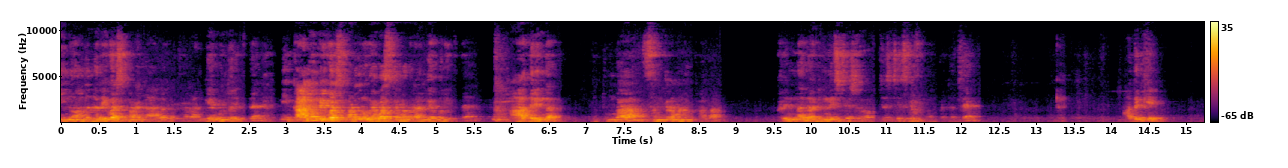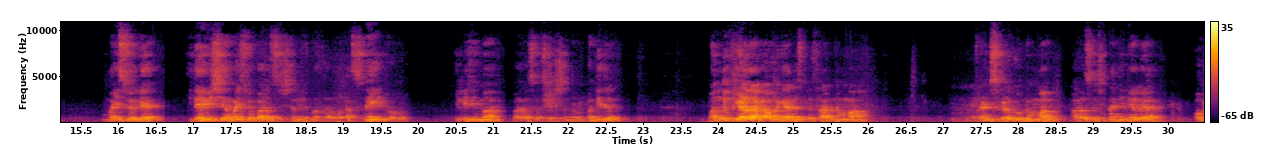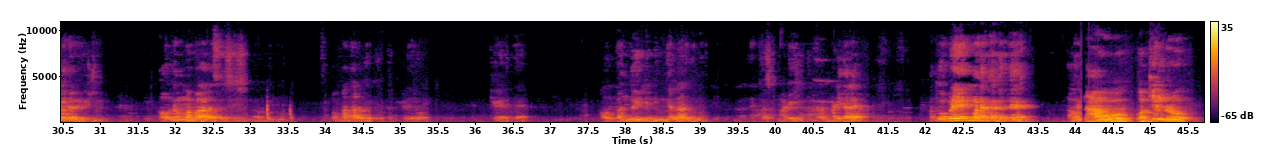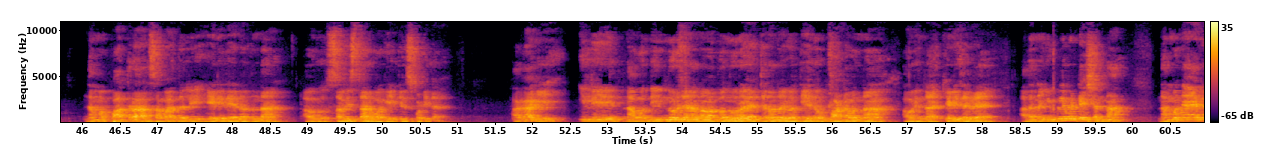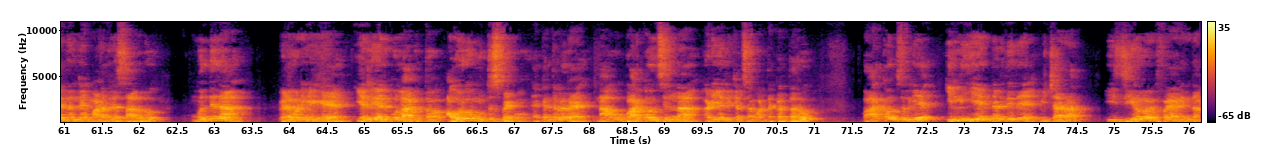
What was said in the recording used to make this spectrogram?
ಇನ್ನು ಅದನ್ನು ರಿವರ್ಸ್ ಮಾಡೋಕ್ಕೆ ಆಗಲ್ಲ ಸರ್. ಹಂಗೆ ಮುಂದುವರಿಯುತ್ತೆ. ಈ ಕಾನೂನು ರಿವರ್ಸ್ ಮಾಡಿದ್ರು ವ್ಯವಸ್ಥೆ ಮಾತ್ರ ಹಂಗೆ ಬರೀರುತ್ತೆ ಆದ್ರಿಂದ ತುಂಬ ಸಂಕ್ರಮಣ ಕಾಲ ಕ್ರಿಮಿನಲ್ ಅಡ್ಮಿನಿಸ್ಟ್ರೇಷನ್ ಆಫ್ ಜಸ್ಟಿಸ್ ಅದಕ್ಕೆ ಮೈಸೂರಿಗೆ ಇದೇ ವಿಷಯ ಮೈಸೂರು ಬಾರ್ ಅಸೋಸಿಯೇಷನ್ ಮಾತಾಡುವಾಗ ಸ್ನೇಹಿತರು ಇಲ್ಲಿ ನಿಮ್ಮ ಬಾರ್ ಅಸೋಸಿಯೇಷನ್ ಅವರು ಬಂದಿದ್ರು. ಬಂದು ಕೇಳಿದಾಗ ಅವರಿಗೆ ಅನಿಸ್ತು ಸರ್, ನಮ್ಮ ಫ್ರೆಂಡ್ಸ್ಗಳಿಗೂ ನಮ್ಮ ಬಾರ್ ಅಸೋಸಿಯೇಷನ್ ನಾನು ಇನ್ನೆಲ್ಲ ಹೋಗೋದಿಲ್ಲ ಇಷ್ಟು ಅವ್ರು ನಮ್ಮ ಬಾರ್ ಅಸೋಸಿಯೇಷನ್ ಅವ್ರಿಗೂ ಸ್ವಲ್ಪ ಮಾತಾಡಬೇಕು ಅಂತ ಕೇಳಿದ್ರು. ಕೇಳಿದೆ. ಅವ್ರು ಬಂದು ಇಲ್ಲಿ ನಿಮ್ಗೆಲ್ಲರಿಗೂ ರಿಕ್ವೆಸ್ಟ್ ಮಾಡಿ ಮಾಡಿದ್ದಾರೆ. ಮತ್ತು ಒಬ್ಬರೇ ಏನು ಮಾಡೋಕ್ಕಾಗುತ್ತೆ? ನಾವು ವಕೀಲರು ನಮ್ಮ ಪಾತ್ರ ಸಮಾಜದಲ್ಲಿ ಏನಿದೆ ಅನ್ನೋದನ್ನ ಅವರು ಸವಿಸ್ತಾರವಾಗಿ ತಿಳಿಸ್ಕೊಟ್ಟಿದ್ದಾರೆ. ಹಾಗಾಗಿ ಇಲ್ಲಿ ನಾವು ಒಂದು ಇನ್ನೂರು ಜನನೋ ಅಥವಾ ನೂರೈವತ್ತು ಜನನೋ ಇವತ್ತೇನು ಪಾಠವನ್ನ ಅವರಿಂದ ಕೇಳಿದ್ದೇವೆ. ಅದನ್ನು ಇಂಪ್ಲಿಮೆಂಟೇಷನ್ನ ನಮ್ಮ ನ್ಯಾಯಾಲಯದಲ್ಲೇ ಮಾಡಿದ್ರೆ ಸಾಲದು. ಮುಂದಿನ ಬೆಳವಣಿಗೆಗೆ ಎಲ್ಲಿ ಅನುಕೂಲ ಆಗುತ್ತೋ ಅವ್ರಿಗೂ ಮುಟ್ಟಿಸ್ಬೇಕು. ಯಾಕಂತೇಳಿದ್ರೆ ನಾವು ಬಾರ್ ಕೌನ್ಸಿಲ್ನ ಅಡಿಯಲ್ಲಿ ಕೆಲಸ ಮಾಡ್ತಕ್ಕಂಥವ್ರು ಬಾರ್ ಕೌನ್ಸಿಲ್ಗೆ ಇಲ್ಲಿ ಏನು ನಡೆದಿದೆ ವಿಚಾರ, ಈ ಝೀರೋ ಎಫ್ ಐ ಆರ್ ಇಂದ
